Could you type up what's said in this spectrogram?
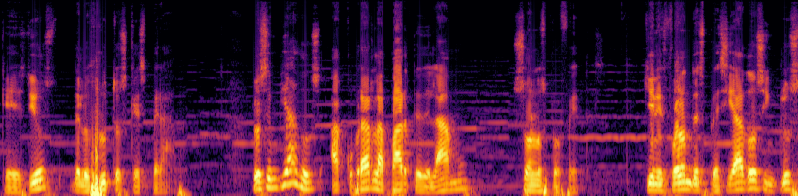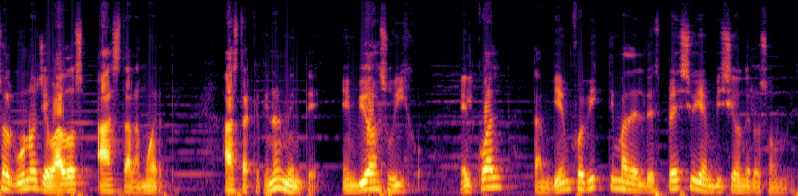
que es Dios, de los frutos que esperaba. Los enviados a cobrar la parte del amo son los profetas, quienes fueron despreciados, incluso algunos llevados hasta la muerte, hasta que finalmente envió a su Hijo, el cual también fue víctima del desprecio y ambición de los hombres,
